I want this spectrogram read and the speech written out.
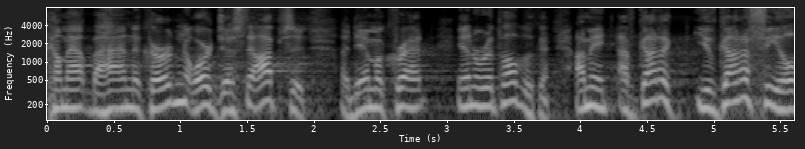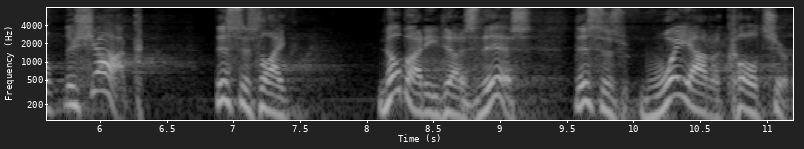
Come out behind the curtain, or just the opposite, a Democrat and a Republican. I mean, I've got to, you've got to feel the shock. This is like, nobody does this. This is way out of culture,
